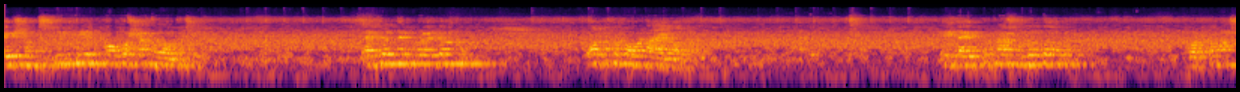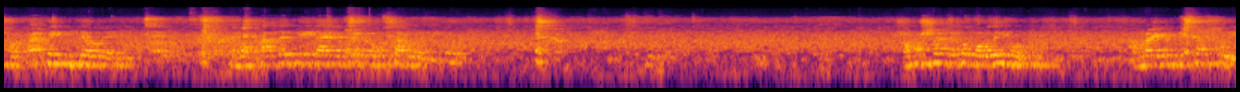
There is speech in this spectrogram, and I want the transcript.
এই সংস্কৃতির অবসান হওয়া উচিত। এর জন্য প্রয়োজন অর্থবহ নায়ক এই দায়িত্বটা মূলত বর্তমান সরকারকেই নিতে হবে এবং তাদেরকে এই দায়িত্বের ব্যবস্থা করে দিতে সমস্যা যত বড়ই হোক, আমরা এটা বিশ্বাস করি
